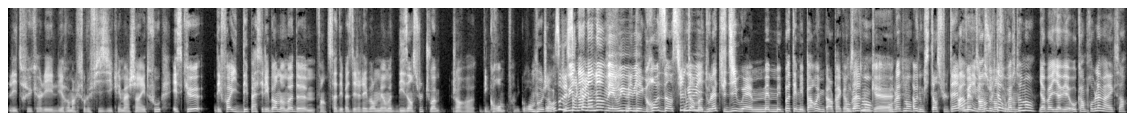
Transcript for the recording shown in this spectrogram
les trucs, les, les remarques sur le physique, les machins et tout. Est-ce que des fois, il dépassait les bornes en mode. euh, Enfin, ça dépasse déjà les bornes, mais en mode des insultes, tu vois, genre euh, des gros, enfin, des gros mots. J'ai oui, cinq non, non, non, mais oui, oui. mais oui. des grosses insultes Oui, en oui. mode où là, tu dis, ouais, même mes potes et mes parents, ils me parlent pas comme ça. Donc, euh, complètement. Ah oui, donc il t'insultait Ah oui, ouvertement tout le monde. ouvertement. Il y avait, il y avait aucun problème avec ça.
